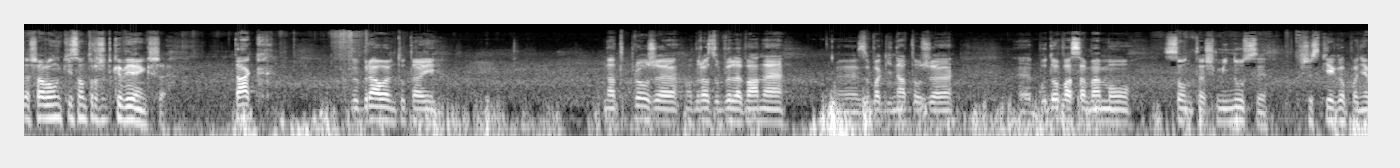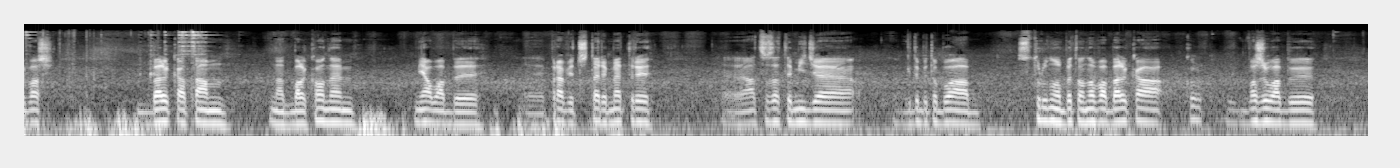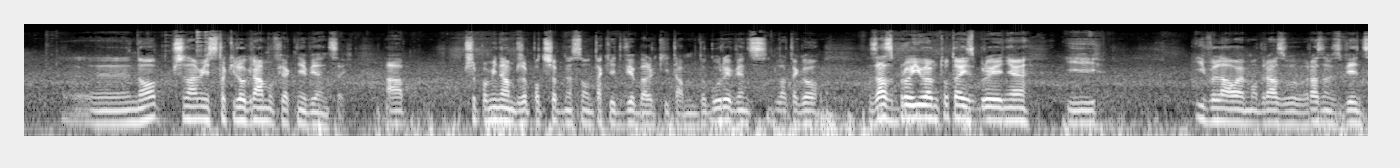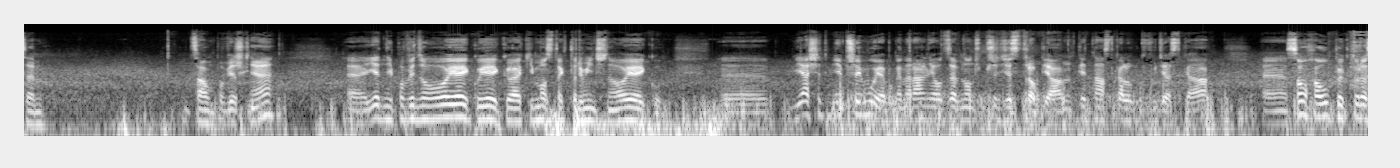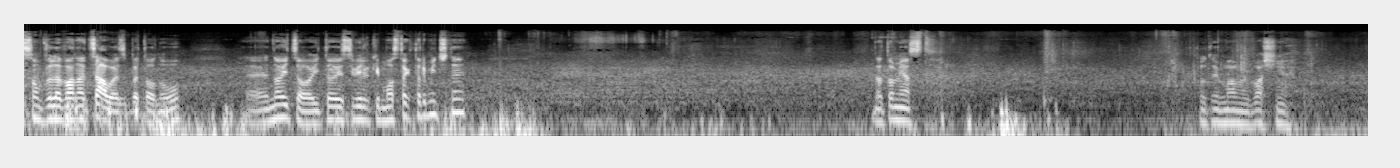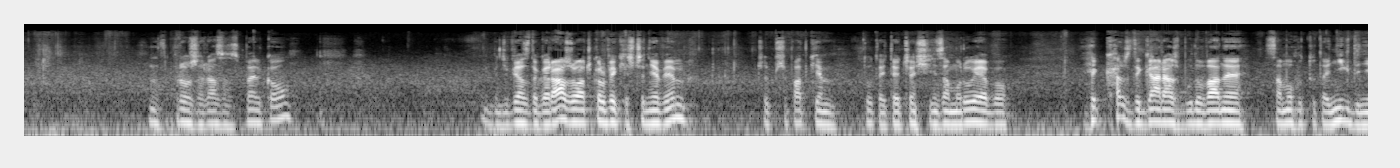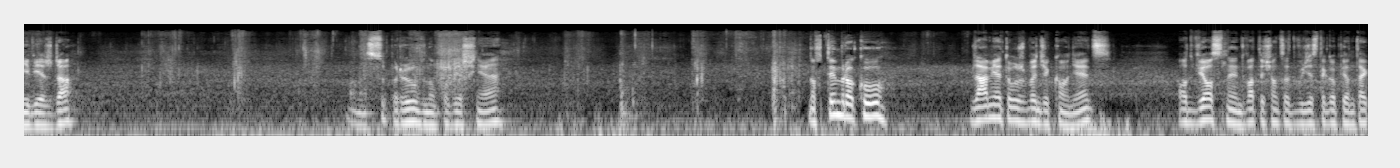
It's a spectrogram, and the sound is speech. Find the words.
te szalonki są troszeczkę większe. Tak, wybrałem tutaj nadproże od razu wylewane e, z uwagi na to, że e, budowa samemu są też minusy wszystkiego, ponieważ belka tam nad balkonem miałaby e, prawie 4 metry, a co za tym idzie, gdyby to była struno-betonowa belka, ważyłaby no przynajmniej 100 kg, jak nie więcej. A przypominam, że potrzebne są takie dwie belki tam do góry, więc dlatego zazbroiłem tutaj zbrojenie i, i wylałem od razu razem z wieńcem całą powierzchnię. E, Jedni powiedzą, ojejku, jejku, jaki mostek termiczny, ojejku. E, ja się tym nie przejmuję, bo generalnie od zewnątrz przyjdzie stropian, 15 lub 20. E, Są chałupy, które są wylewane całe z betonu. E, No i co? I to jest wielki mostek termiczny? Natomiast tutaj mamy właśnie nadproże razem z belką. Będzie wjazd do garażu, aczkolwiek jeszcze nie wiem, czy przypadkiem tutaj tej części nie zamuruję, bo jak każdy garaż budowany, samochód tutaj nigdy nie wjeżdża. Mamy super równą powierzchnię. No w tym roku dla mnie to już będzie koniec. Od wiosny 2025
